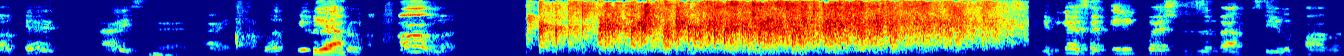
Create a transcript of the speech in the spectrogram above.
Okay, nice, man. Nice. Let's give it Yeah. up for La Palma. And if you guys have any questions about the city of La Palma,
